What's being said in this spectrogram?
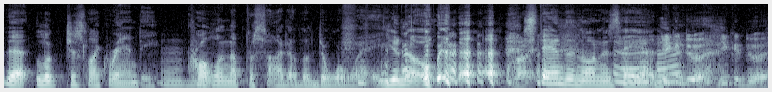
that looked just like Randy, crawling up the side of the doorway, you know, Right. standing on his head. He can do a he could do a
